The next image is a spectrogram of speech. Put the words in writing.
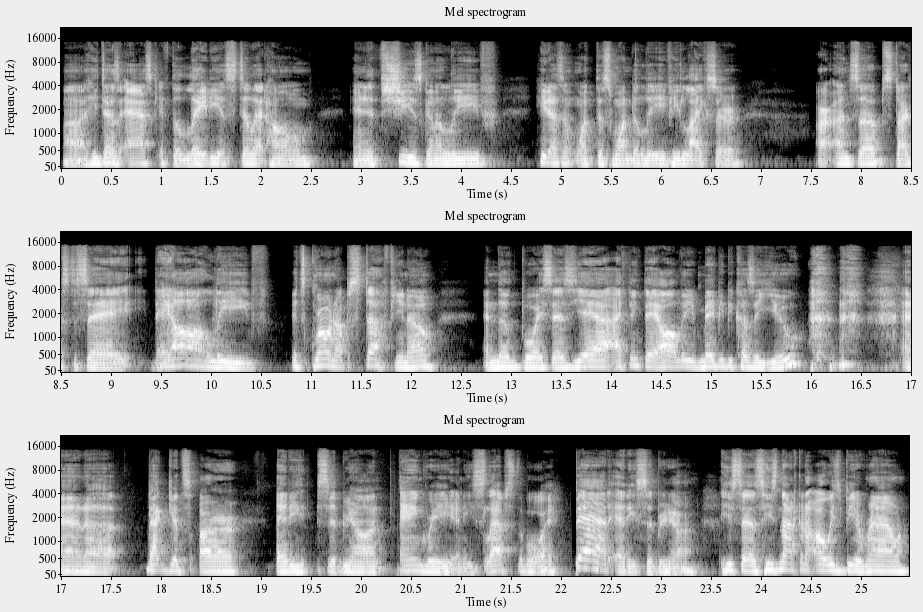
Uh, he does ask if the lady is still at home and if she is going to leave. He doesn't want this one to leave. He likes her. Our unsub starts to say, they all leave. It's grown up stuff, you know? And the boy says, yeah, I think they all leave maybe because of you. and uh, that gets our Eddie Cibrian angry and he slaps the boy. Bad Eddie Cibrian. He says he's not going to always be around,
